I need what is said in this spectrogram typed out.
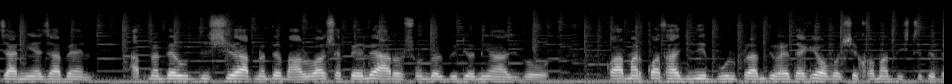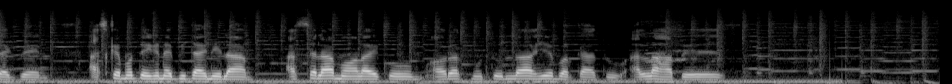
জানিয়ে যাবেন। আপনাদের উদ্দেশ্যে, আপনাদের ভালোবাসা পেলে আরও সুন্দর ভিডিও নিয়ে আসব। আমার কথায় যদি ভুল প্রান্তি হয়ে থাকে, অবশ্যই ক্ষমা দৃষ্টিতে দেখবেন। আজকের মধ্যে এখানে বিদায় নিলাম। আসসালামু আলাইকুম আ রহমতুল্লাহ বরকাতু আল্লাহ হাফেজ।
